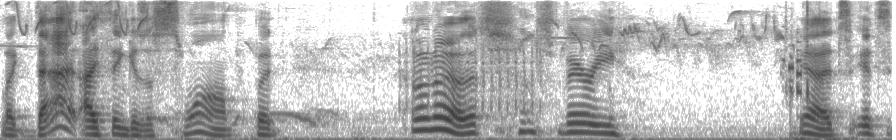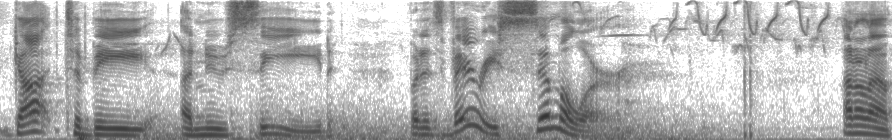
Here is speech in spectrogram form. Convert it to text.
Like that, I think is a swamp, but I don't know. That's that's very. Yeah, it's it's got to be a new seed, but it's very similar. I don't know.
